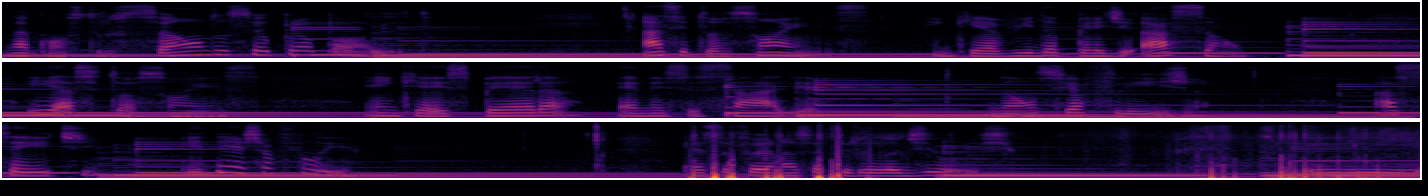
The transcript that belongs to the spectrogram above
na construção do seu propósito. Há situações em que a vida pede ação e há situações em que a espera é necessária. Não se aflija. Aceite e deixa fluir. Essa foi a nossa pílula de hoje. E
